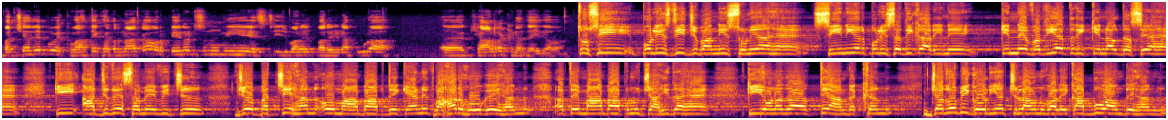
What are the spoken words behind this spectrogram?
ਬੱਚਿਆਂ ਦੇ ਭਵਿੱਖ ਵਾਸਤੇ ਖਤਰਨਾਕ ਆ ਔਰ ਪੇਰੈਂਟਸ ਨੂੰ ਵੀ ਇਸ ਚੀਜ਼ ਬਾਰੇ ਬਾਰੇ ਜਿਹੜਾ ਪੂਰਾ ਖਿਆਲ ਰੱਖਣਾ ਚਾਹੀਦਾ ਵਾ। ਤੁਸੀਂ ਪੁਲਿਸ ਦੀ ਜ਼ਬਾਨੀ ਸੁਣਿਆ ਹੈ। ਸੀਨੀਅਰ ਪੁਲਿਸ ਅਧਿਕਾਰੀ ਨੇ ਕਿੰਨੇ ਵਧੀਆ ਤਰੀਕੇ ਨਾਲ ਦੱਸਿਆ ਹੈ ਕਿ ਅੱਜ ਦੇ ਸਮੇਂ ਵਿੱਚ ਜੋ ਬੱਚੇ ਹਨ, ਉਹ ਮਾਪੇ ਦੇ ਕਹਿਣੇ ਬਾਹਰ ਹੋ ਗਏ ਹਨ ਅਤੇ ਮਾਪੇ ਨੂੰ ਚਾਹੀਦਾ ਹੈ ਕਿ ਉਹਨਾਂ ਦਾ ਧਿਆਨ ਰੱਖਣ। ਜਦੋਂ ਵੀ ਗੋਲੀਆਂ ਚਲਾਉਣ ਵਾਲੇ ਕਾਬੂ ਆਉਂਦੇ ਹਨ,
